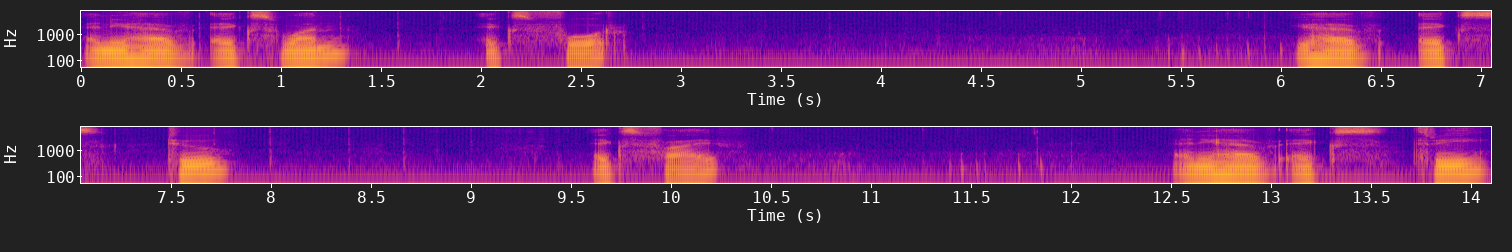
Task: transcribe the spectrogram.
and you have x 1, x 4, you have x 2, x 5 and you have x 3,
